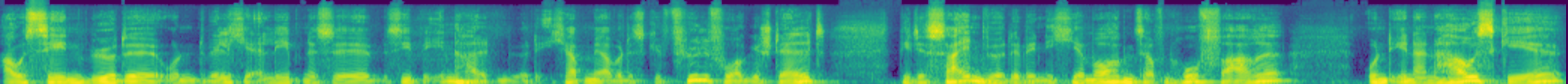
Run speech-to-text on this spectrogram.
aussehen würde und welche Erlebnisse sie beinhalten würde. Ich habe mir aber das Gefühl vorgestellt, wie das sein würde, wenn ich hier morgens auf den Hof fahre und in ein Haus gehe,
